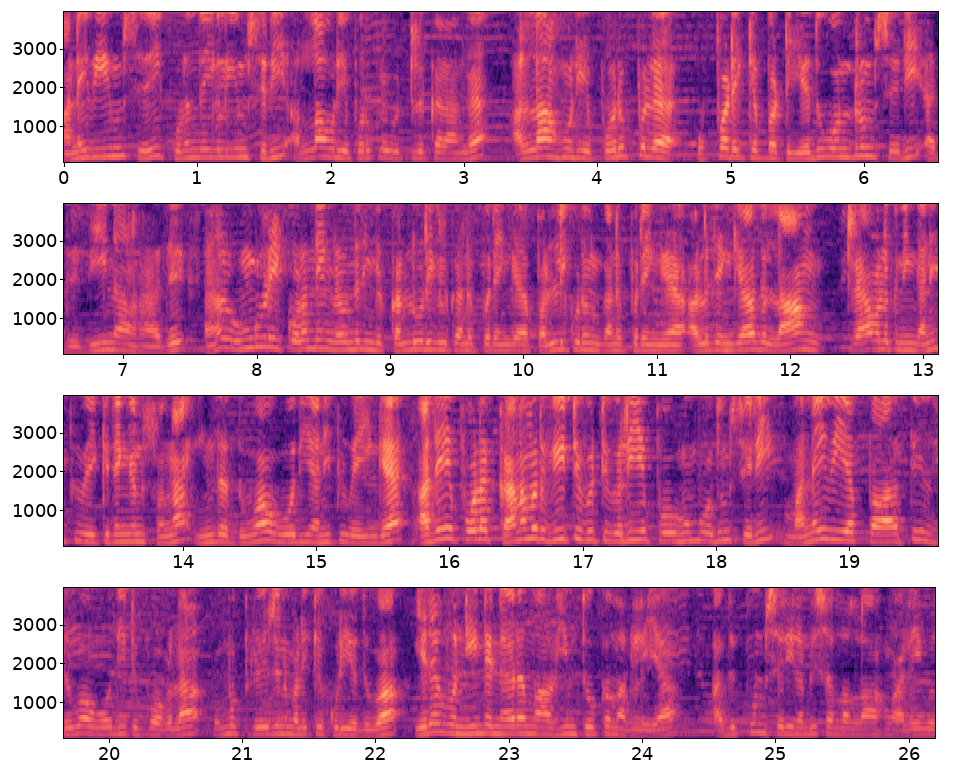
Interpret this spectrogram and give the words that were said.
மனைவியும் சரி குழந்தைகளையும் சரி அல்லாஹ்வுடைய பொறுப்புல விட்டுருக்கிறாங்க. அல்லாஹுடைய பொறுப்புல ஒப்படைக்கப்பட்ட எது ஒன்றும் சரி அது வீணாகாது. அதனால் உங்களுடைய குழந்தைங்களை வந்து நீங்க கல்லூரிகளுக்கு அனுப்புகிறீங்க பள்ளிக்கூடங்களுக்கு அனுப்புறீங்க அல்லது எங்கேயாவது லாங் டிராவலுக்கு நீங்க அனுப்பி வைக்கிறீங்கன்னு சொன்னா இந்த துவா ஓதி அனுப்பி வைங்க. அதே போல கணவர் வீட்டு விட்டு வெளியே போகும்போதும் சரி மனைவியை பார்த்து இந்த துவா ஓதிட்டு போகலாம். ரொம்ப பிரயோஜனம் அளிக்கக்கூடிய துவா. இரவு நீண்ட நேரமாகியும் தூக்கம் வரலையா? அதுக்கும் சரி நபி சொல்லாஹும் அலைவு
